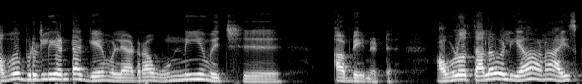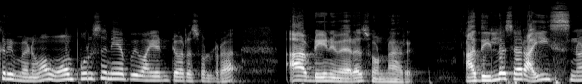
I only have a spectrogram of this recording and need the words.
அவள் ப்ரில்லியண்ட்டாக கேம் விளையாடுறா உன்னையும் வச்சு அப்படின்னுட்டு. அவ்வளோ தலைவலியா? ஆனால் ஐஸ்கிரீம் வேணுமா? உன் புருஷனையே போய் வாங்கிட்டு வர சொல்கிறா அப்படின்னு வேற சொன்னார். அது இல்லை சார் ஐஸ்னு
